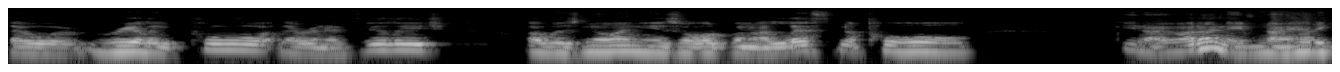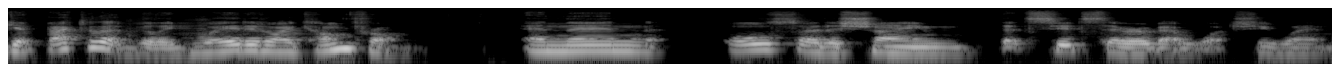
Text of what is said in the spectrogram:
they were really poor. They were in a village. I was nine years old when I left Nepal. You know, I don't even know how to get back to that village. Where did I come from? And then also the shame that sits there about what she went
